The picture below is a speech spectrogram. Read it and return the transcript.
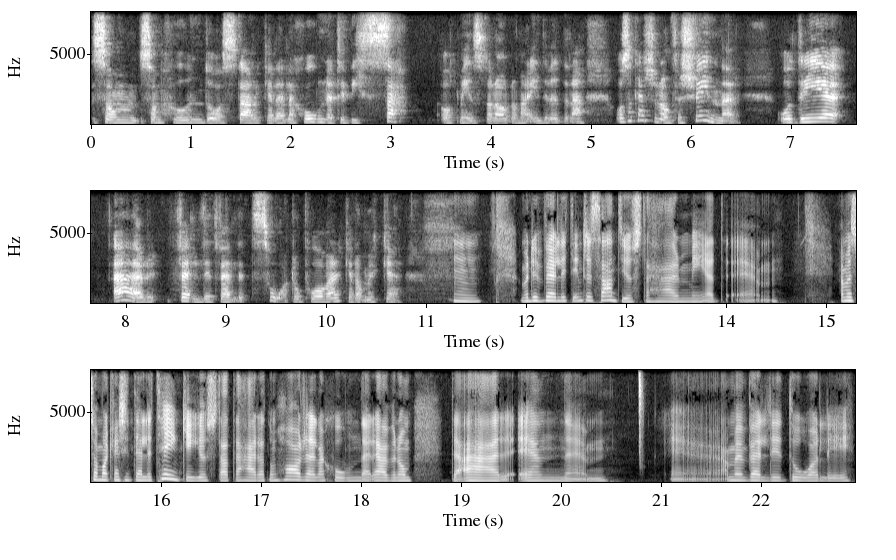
som, som hund då starka relationer till vissa åtminstone av de här individerna. Och så kanske de försvinner. Och det är väldigt, väldigt svårt och påverkar dem mycket. Mm. Men det är väldigt intressant just det här med eh, ja, men som man kanske inte heller tänker just att det här att de har relationer även om det är en eh, eh, ja, men väldigt dålig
